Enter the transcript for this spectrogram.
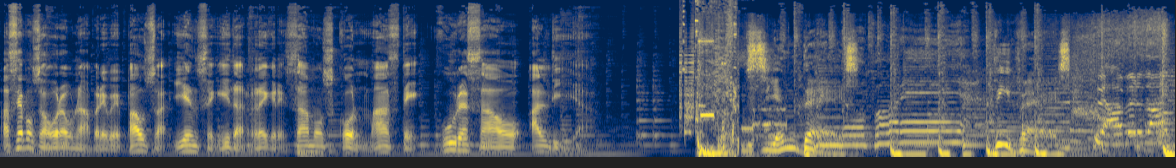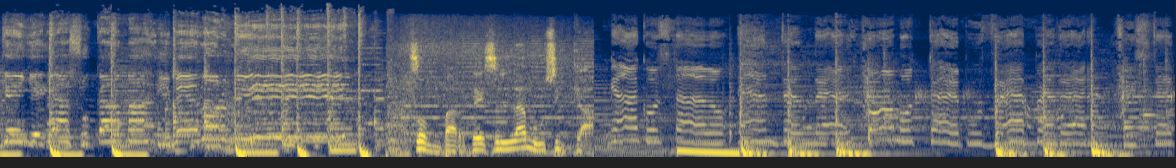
Hacemos ahora una breve pausa y enseguida regresamos con más de Curazao al día. Sientes. Vives. La verdad que llegué a su cama y me dormí compartes la música. Me ha costado entender cómo te pude perder. Fuiste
